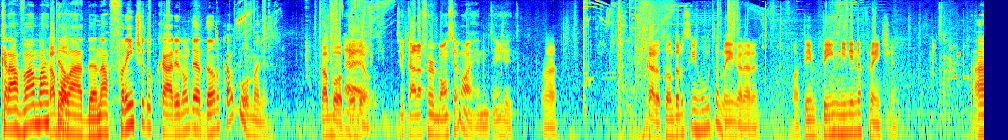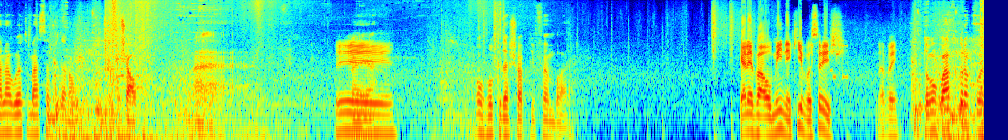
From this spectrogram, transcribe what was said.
cravar a martelada na frente do cara e não der dano, acabou, mano. Acabou, É, perdeu. se o cara for bom, você morre, não tem jeito. Ah. Cara, eu tô andando sem rumo também, galera. Ó, tem, tem mini na frente. Ah, não aguento mais essa vida não. Tchau. E... O Hulk da Shopee foi embora. Quer levar o mini aqui, vocês? Leva aí. Tô com 4 cura-cura.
